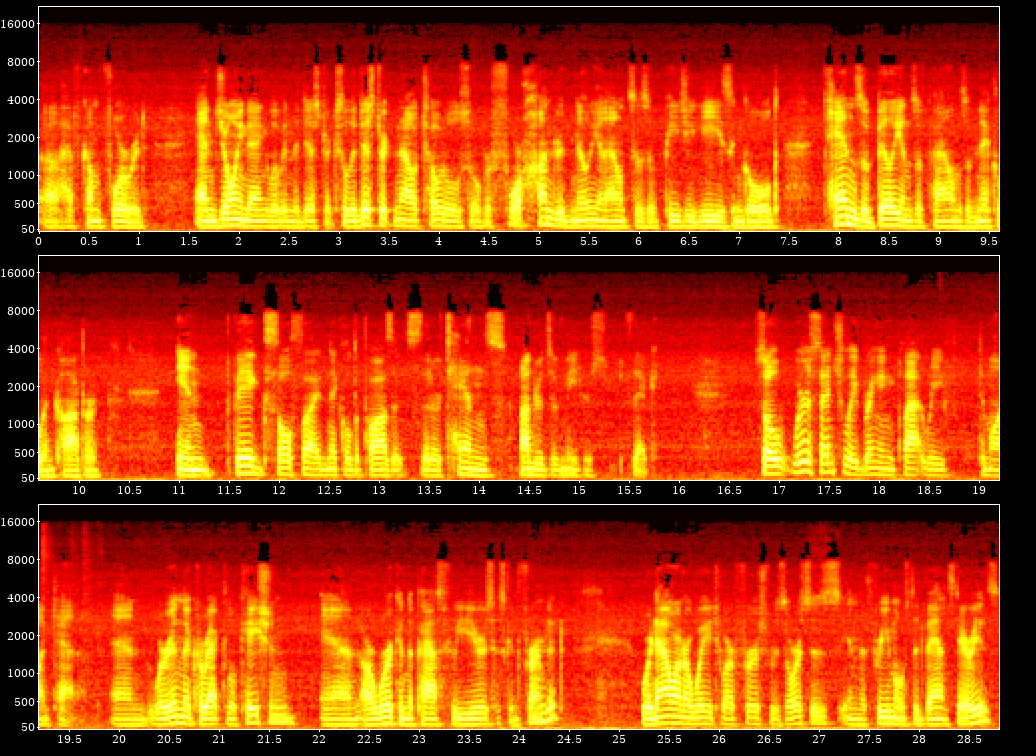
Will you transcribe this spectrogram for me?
uh, have come forward and joined Anglo in the district. So the district now totals over 400 million ounces of PGEs and gold, tens of billions of pounds of nickel and copper, in big sulfide nickel deposits that are tens, hundreds of meters thick. So we're essentially bringing Platreef to Montana, and we're in the correct location, and our work in the past few years has confirmed it. We're now on our way to our first resources in the three most advanced areas.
